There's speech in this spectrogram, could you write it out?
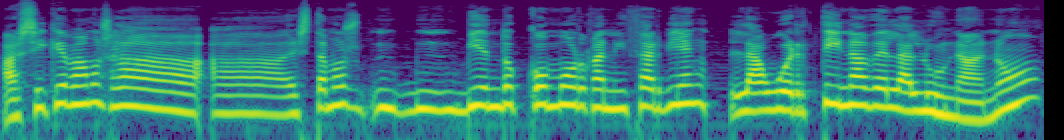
Así que vamos a, estamos viendo cómo organizar bien la huertina de la luna, ¿no?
